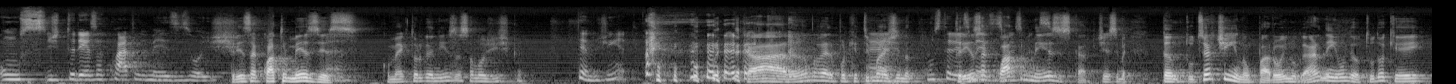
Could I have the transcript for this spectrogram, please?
Uns de 3 a 4 meses hoje. Três a quatro meses. Como é que tu organiza essa logística? Tendo dinheiro. Caramba, velho, porque tu É, imagina, uns três três a meses, quatro ou menos. meses, cara. pra te receber. Tanto tudo certinho, não parou em lugar nenhum, deu tudo ok.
